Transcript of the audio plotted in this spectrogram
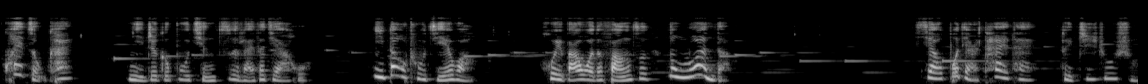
快走开，你这个不请自来的家伙！你到处结网，会把我的房子弄乱的。小不点太太对蜘蛛说。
